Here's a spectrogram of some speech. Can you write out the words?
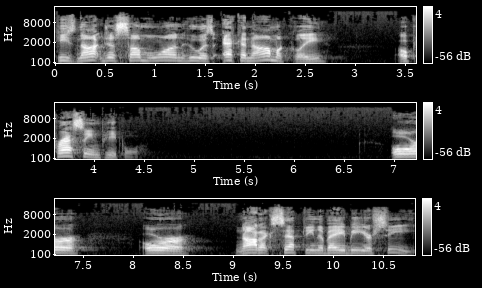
He's not just someone who is economically oppressing people or, or not accepting a baby or C.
